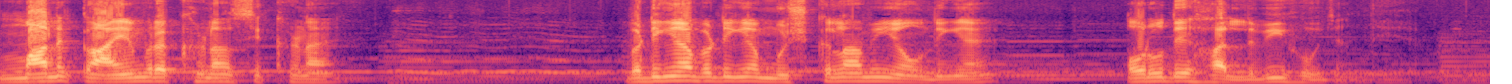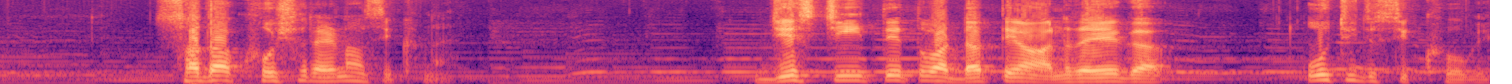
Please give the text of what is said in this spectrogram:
ਮਨ ਕਾਇਮ ਰੱਖਣਾ ਸਿੱਖਣਾ ਹੈ। ਵੱਡੀਆਂ ਵੱਡੀਆਂ ਮੁਸ਼ਕਲਾਂ ਵੀ ਆਉਂਦੀਆਂ ਔਰ ਉਹਦੇ ਹੱਲ ਵੀ ਹੋ ਜਾਂਦੇ ਆ ਸਦਾ ਖੁਸ਼ ਰਹਿਣਾ ਸਿੱਖਣਾ ਹੈ। ਜਿਸ ਚੀਜ਼ ਤੇ ਤੁਹਾਡਾ ਧਿਆਨ ਰਹੇਗਾ, ਉਹ ਚੀਜ਼ ਸਿੱਖੋਗੇ।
